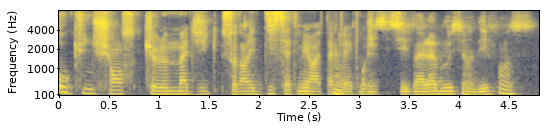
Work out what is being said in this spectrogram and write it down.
aucune chance que le Magic soit dans les 17 meilleures attaques l'année prochaine. c'est valable aussi en défense.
